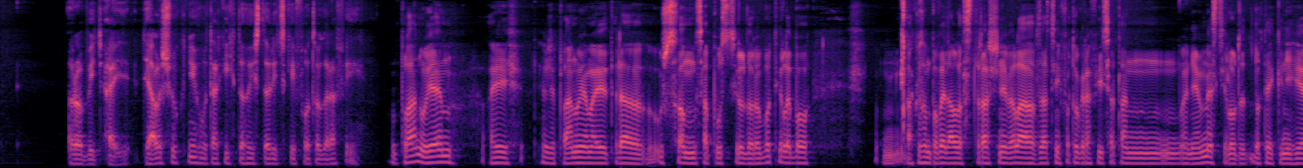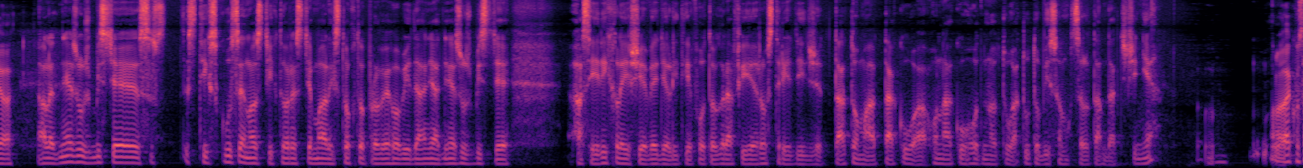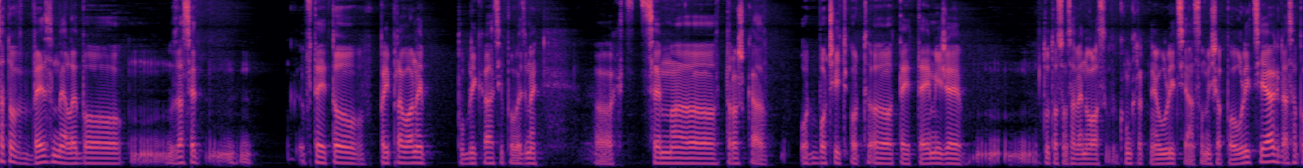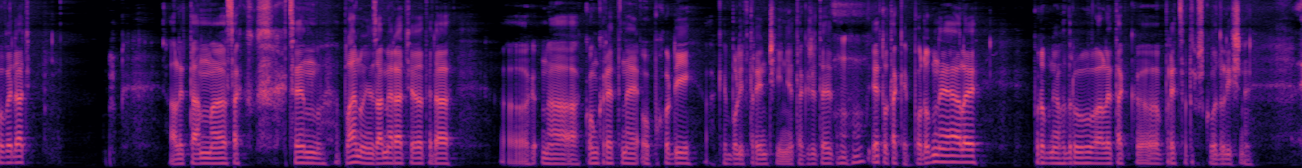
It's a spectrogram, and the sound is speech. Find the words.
robiť aj ďalšiu knihu takýchto historických fotografií? Plánujem aj, že plánujem aj teda, už som sa pustil do roboty, lebo mm, ako som povedal, strašne veľa vzácných fotografií sa tam nevmestilo do, do tej knihy. A... Ale dnes už by ste z, z tých skúseností, ktoré ste mali z tohto prvého vydania, dnes už by ste asi rýchlejšie vedeli tie fotografie roztriediť, že táto má takú a onakú hodnotu a túto by som chcel tam dať, či nie? Ono, ako sa to vezme, lebo zase v tejto pripravovanej publikácii, povedzme, e, chcem e, troška odbočiť od e, tej témy, že tuto som sa venoval konkrétne ulici a som išiel po uliciach, dá sa povedať. Ale tam sa chcem, plánujem zamerať teda na konkrétne obchody, aké boli v Trenčíne. Takže to je, uh-huh. je to také podobné, ale podobného druhu, ale tak predsa trošku odlišné.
